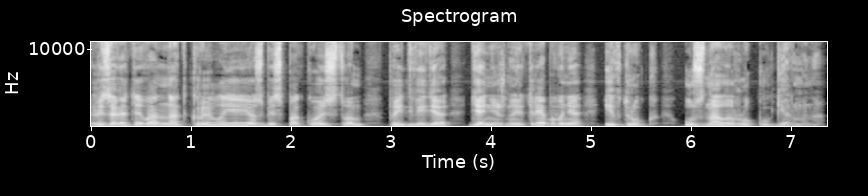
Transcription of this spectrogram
Лизавета Ивановна открыла ее с беспокойством, предвидя денежные требования, и вдруг узнала руку Германа.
